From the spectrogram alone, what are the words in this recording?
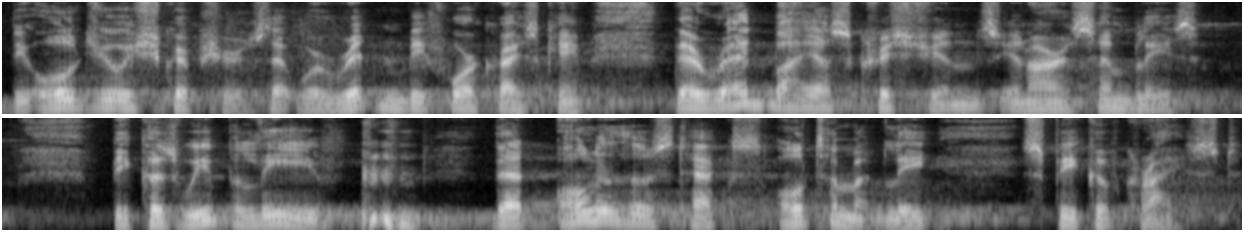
the old Jewish scriptures that were written before Christ came, they're read by us Christians in our assemblies because we believe that all of those texts ultimately speak of Christ.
